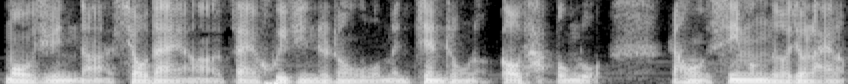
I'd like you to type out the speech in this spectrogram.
茂军啊萧代啊在灰烬之中，我们见证了高塔崩落，然后新蒙德就来了。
